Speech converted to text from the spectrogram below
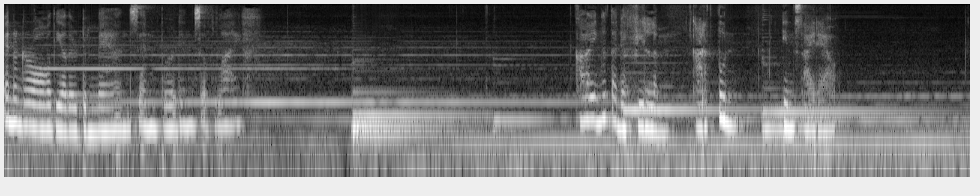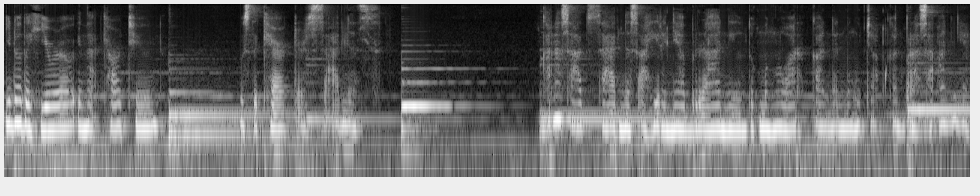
and under all the other demands and burdens of life. Kalau ingat ada film, kartun, Inside Out. You know the hero in that cartoon was the character Sadness. Karena saat sadness akhirnya berani untuk mengeluarkan dan mengucapkan perasaannya.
